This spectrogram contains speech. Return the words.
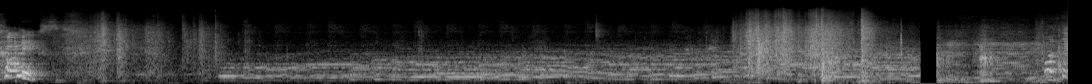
comics. What the?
